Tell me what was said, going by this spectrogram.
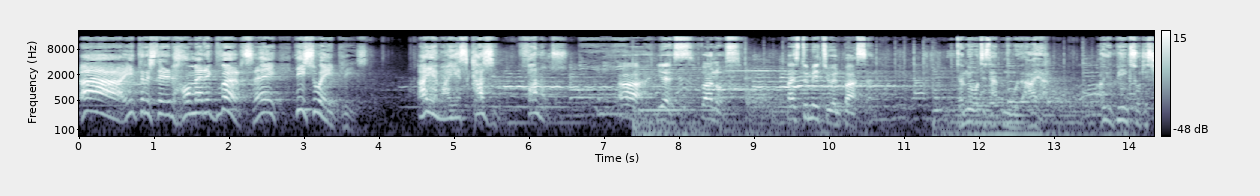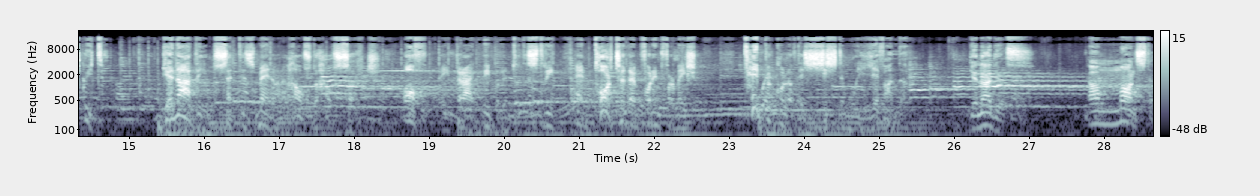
Ah, interested in Homeric verse, eh? This way, please. I am Aya's cousin, Phanos. Ah, yes, Phanos. Nice to meet you in person. Tell me what is happening with Aya. Are you being so discreet? Gennadios sent his men on a house-to-house search. Often they drag people into the street and torture them for information. Typical of the system we live under. Gennadios. A monster.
